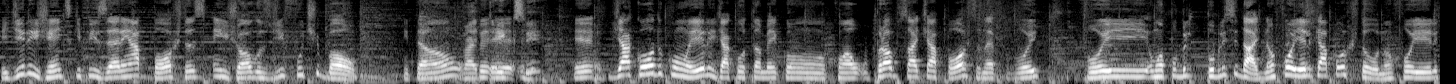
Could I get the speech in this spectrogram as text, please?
e dirigentes que fizerem apostas em jogos de futebol. Então, vai ter que se de acordo com ele, de acordo também com, com o próprio site apostas, né, foi, foi uma publicidade. Não foi ele que apostou, não foi ele.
